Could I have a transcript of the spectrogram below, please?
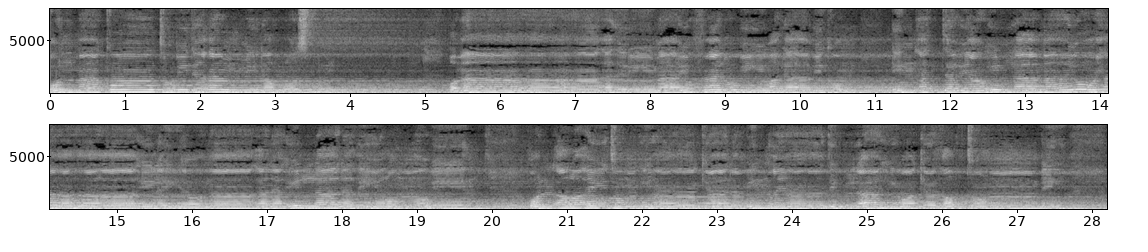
قل ما كنت بدعا من الرسل وما أدري ما يفعل بي ولا بكم إن أتبع إلا ما يوحى إلي وما أنا إلا نذير مبين قل أرأيتم إن كان من عند الله وكفرتم به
